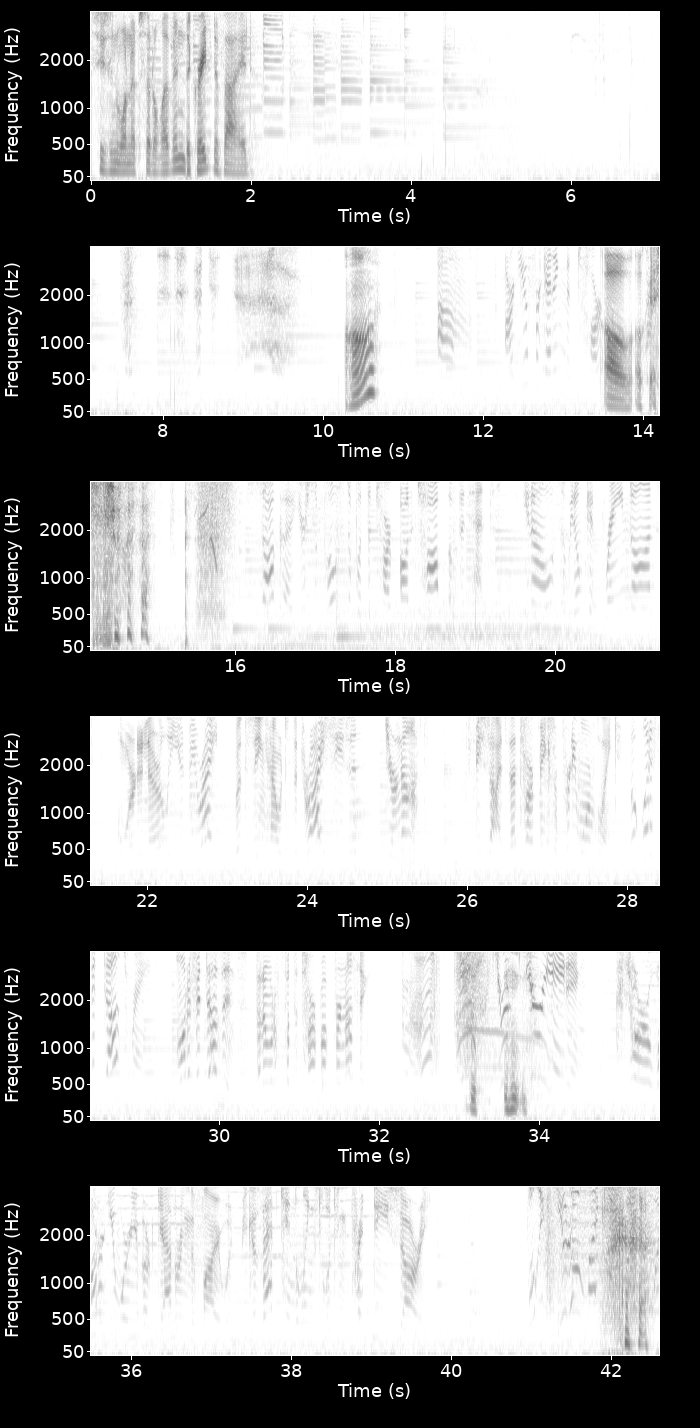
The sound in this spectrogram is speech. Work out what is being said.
Season 1, Episode 11 The Great Divide. Huh? Um, aren't you forgetting the tarp? Oh, okay. for nothing. This- ah, You're infuriating. Katara, why don't you worry about gathering the firewood? Because that kindling's looking pretty sorry. Well, if you don't like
